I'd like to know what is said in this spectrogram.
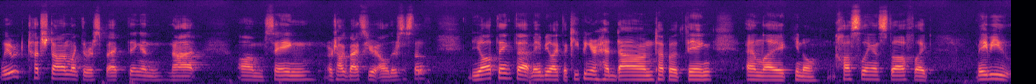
we were touched on like the respect thing and not um, saying or talk back to your elders and stuff. Do y'all think that maybe like the keeping your head down type of thing and like you know hustling and stuff like maybe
